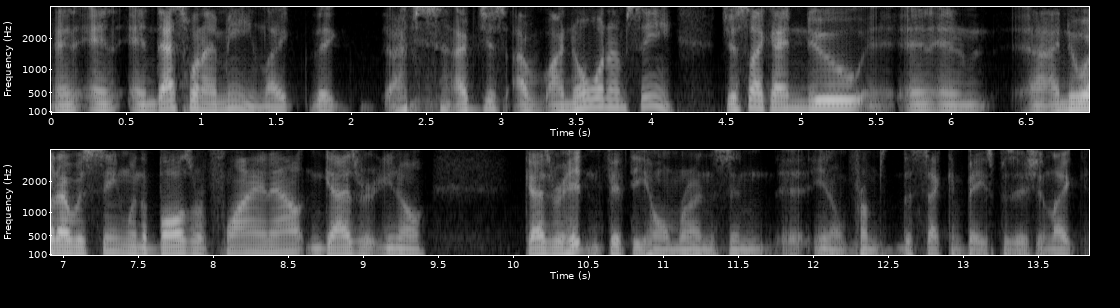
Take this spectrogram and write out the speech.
And and and that's what I mean. Like the I've I've just I, I know what I'm seeing. Just like I knew and and I knew what I was seeing when the balls were flying out and guys were you know guys were hitting 50 home runs and uh, you know from the second base position. Like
